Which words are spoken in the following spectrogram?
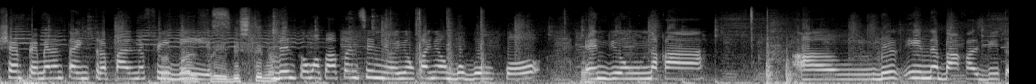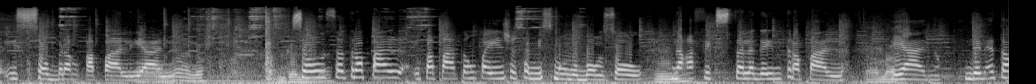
syempre, meron tayong trapal na freebies. Trapal, freebies din, no? And then, kung mapapansin nyo, yung kanyang bubong po, Oh. and yung naka um, built-in na bakal dito is sobrang kapal yan. Oo nga, no? Ganda. So, sa trapal, ipapatong pa yun siya sa mismong bubong. So, naka-fix talaga yung trapal. Mm. Tama. Ayan. Then, ito,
